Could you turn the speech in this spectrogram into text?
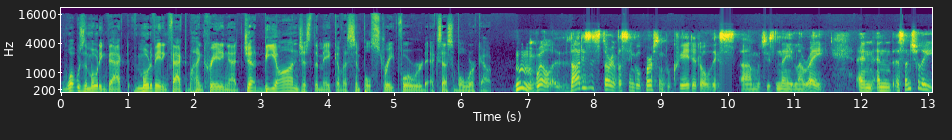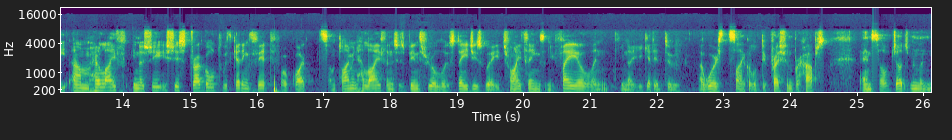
what was the motivating fact, motivating factor behind creating that, just beyond just the make of a simple, straightforward, accessible workout? Mm, well, that is the story of a single person who created all this, um, which is Neila Rey, and and essentially um, her life, you know, she she struggled with getting fit for quite some time in her life, and she's been through all those stages where you try things and you fail, and you know you get into a worst cycle of depression perhaps, and self judgment than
